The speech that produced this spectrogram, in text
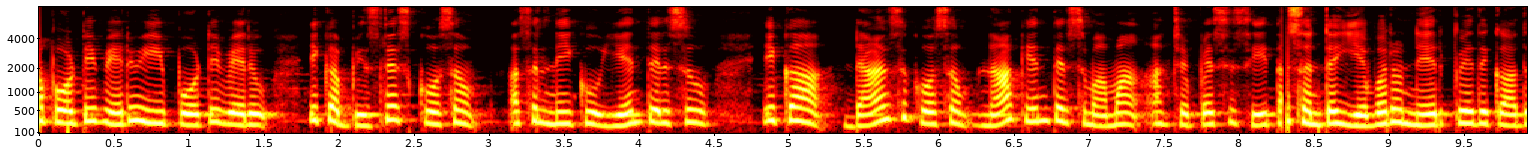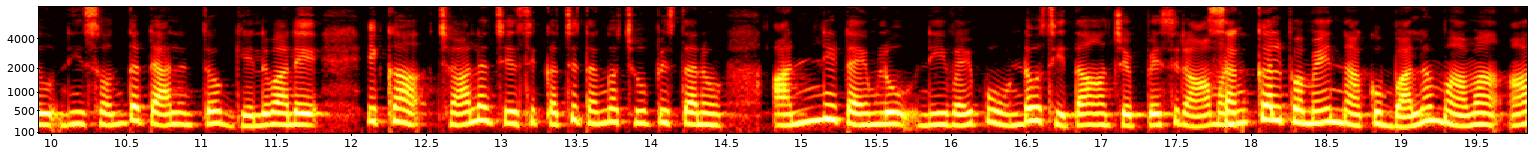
ఆ పోటీ వేరు ఈ పోటీ వేరు. ఇక బిజినెస్ కోసం అసలు నీకు ఏం తెలుసు? ఇక డాన్స్ కోసం నాకేం తెలుసు మామ అని చెప్పేసి సీత అంటే ఎవరో నేర్పేది కాదు. నీ సొంత టాలెంట్తో గెలవాలే. ఇక చాలా చేసి ఖచ్చితంగా చూపిస్తాను. అన్ని టైంలు నీ వైపు ఉండవు సీత అని చెప్పేసి రామ సంకల్పమే నాకు బలం మామ. ఆ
